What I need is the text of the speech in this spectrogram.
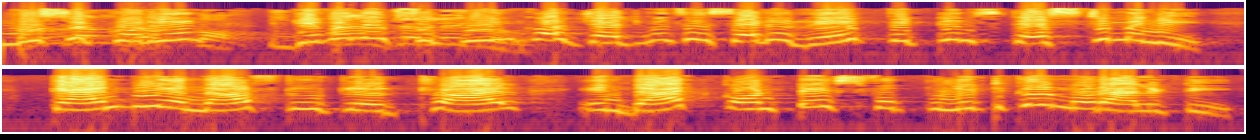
Mr. court. given I am that Supreme. Court judgments have said a rape victim's testimony can be enough to, to trial in that context for political morality.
